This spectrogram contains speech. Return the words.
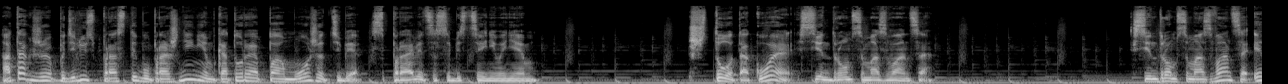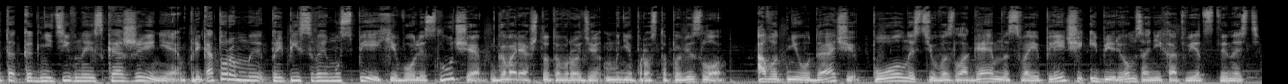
а также поделюсь простым упражнением, которое поможет тебе справиться с обесцениванием. Что такое синдром самозванца? Синдром самозванца – это когнитивное искажение, при котором мы приписываем успехи воле случая, говоря что-то вроде «мне просто повезло», а вот неудачи полностью возлагаем на свои плечи и берем за них ответственность.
